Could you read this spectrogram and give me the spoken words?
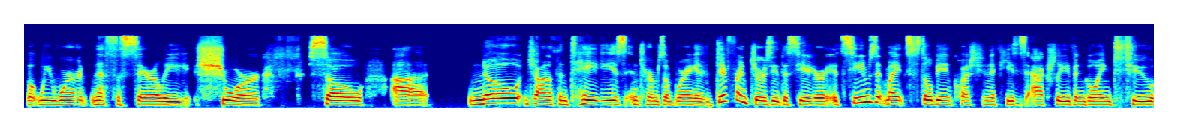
but we weren't necessarily sure. So, uh, no Jonathan Toews in terms of wearing a different jersey this year. It seems it might still be in question if he's actually even going to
